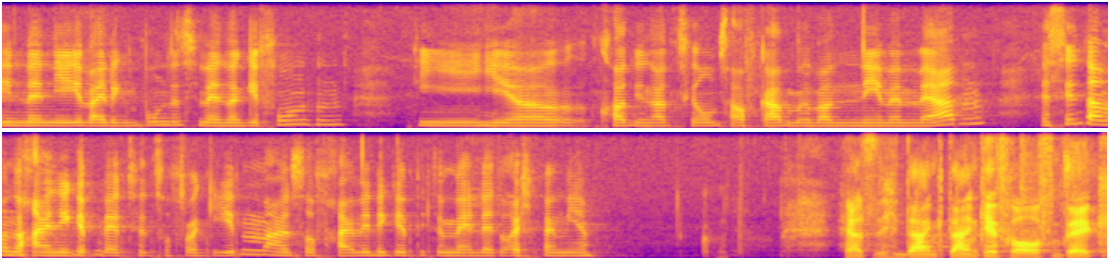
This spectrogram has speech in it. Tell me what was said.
in den jeweiligen Bundesländern gefunden, die hier Koordinationsaufgaben übernehmen werden. Es sind aber noch einige Plätze zu vergeben, also Freiwillige, bitte meldet euch bei mir. Herzlichen Dank. Danke, Frau Offenbeck.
